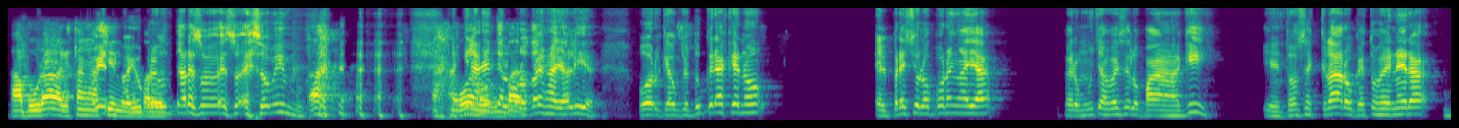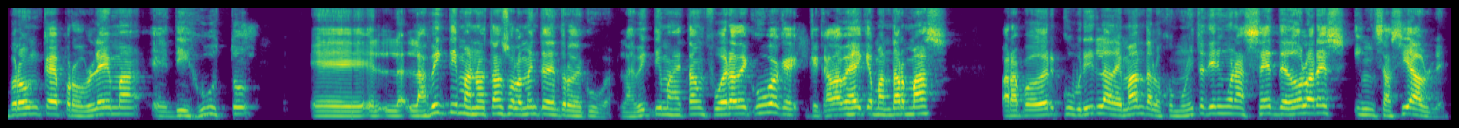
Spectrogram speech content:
apuradas que están haciendo? Voy a preguntar eso, eso, eso mismo. Ah. Aquí la gente lo en Jayalía, porque aunque tú creas que no, el precio lo ponen allá, pero muchas veces lo pagan aquí. Y entonces, claro que esto genera bronca, problema, eh, disgusto. Eh, las víctimas no están solamente dentro de Cuba, las víctimas están fuera de Cuba, que, que cada vez hay que mandar más para poder cubrir la demanda. Los comunistas tienen una sed de dólares insaciable.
